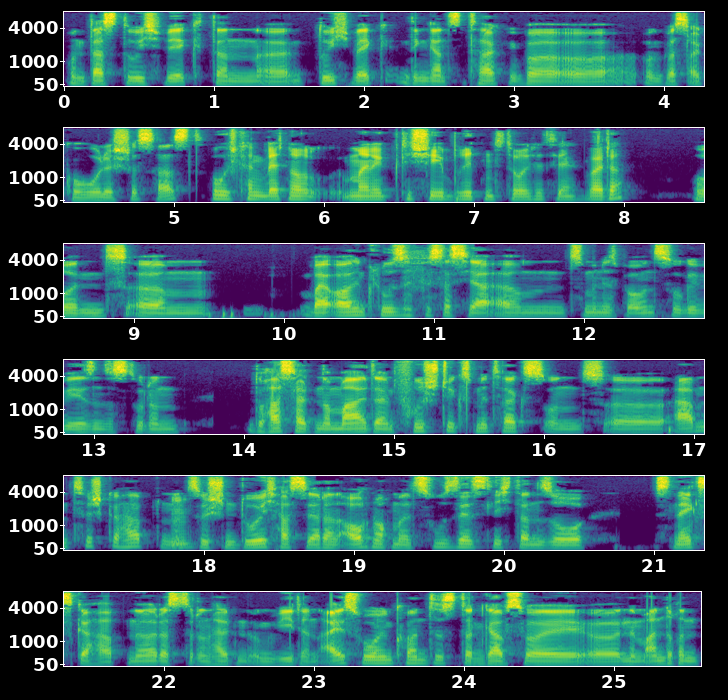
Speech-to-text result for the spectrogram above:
und das durchweg dann äh, durchweg den ganzen Tag über äh, irgendwas Alkoholisches hast. Oh, ich kann gleich noch meine Klischee-Briten-Story erzählen. Weiter? Und ähm, bei All-Inclusive ist das ja ähm, zumindest bei uns so gewesen, dass du dann, du hast halt normal deinen Frühstücks-, Mittags- und äh, Abendtisch gehabt und Mhm. zwischendurch hast du ja dann auch nochmal zusätzlich dann so Snacks gehabt, ne, dass du dann halt irgendwie dann Eis holen konntest. Dann gab's bei äh, einem anderen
